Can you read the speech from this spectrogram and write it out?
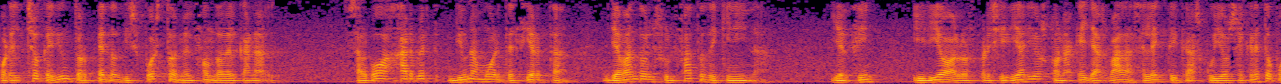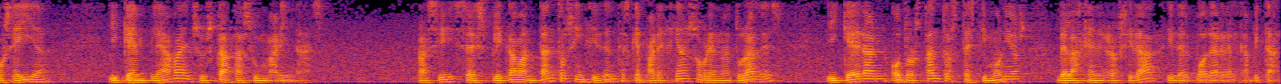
por el choque de un torpedo dispuesto en el fondo del canal, salvó a Harbert de una muerte cierta llevando el sulfato de quinina, y en fin, hirió a los presidiarios con aquellas balas eléctricas cuyo secreto poseía y que empleaba en sus cazas submarinas. Así se explicaban tantos incidentes que parecían sobrenaturales y que eran otros tantos testimonios de la generosidad y del poder del capitán.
